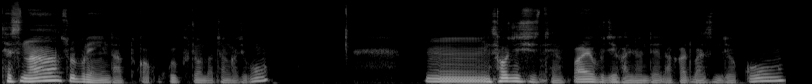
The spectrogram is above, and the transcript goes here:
테스나, 솔브레인 다 똑같고, 골프존 마찬가지고. 음, 서진 시스템, 5G 관련된 아까도 말씀드렸고,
